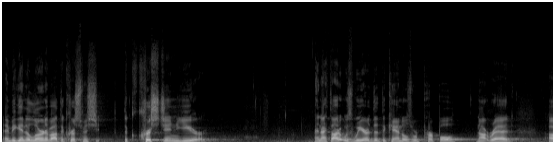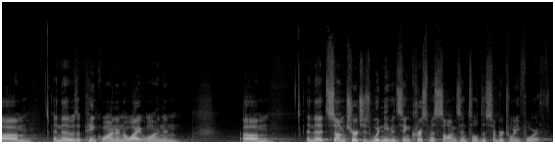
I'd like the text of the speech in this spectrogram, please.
and began to learn about the, Christmas, the Christian year. And I thought it was weird that the candles were purple, not red um, and there was a pink one and a white one, and um, and that some churches wouldn't even sing Christmas songs until December 24th.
